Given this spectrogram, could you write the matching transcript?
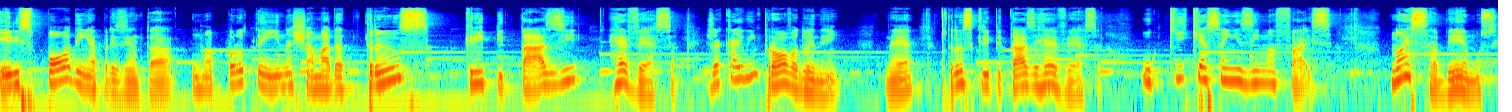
eles podem apresentar uma proteína chamada transcriptase reversa. Já caiu em prova do Enem né? transcriptase reversa. O que, que essa enzima faz? Nós sabemos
